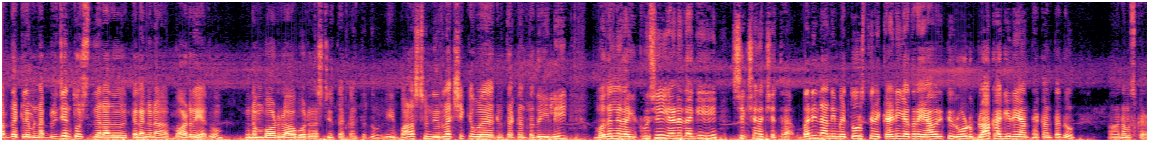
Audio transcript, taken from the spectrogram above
ಅರ್ಧ ಕಿಲೋಮೀಟರ್ ನಾ ಬ್ರಿಡ್ಜ್ ಅಂತ ತೋರಿಸಿದ್ನಲ್ಲ, ಅದು ತೆಲಂಗಾಣ ಬಾರ್ಡ್ರಿ ಅದು. ನಮ್ಮ ಬಾರ್ಡ್ರು ಆ ಬಾರ್ಡ್ರ್ ಅಷ್ಟು ಇರ್ತಕ್ಕಂಥದ್ದು. ಈ ಭಾಳಷ್ಟು ನಿರ್ಲಕ್ಷ್ಯಕ್ಕೆ ಒಳಗಿರ್ತಕ್ಕಂಥದ್ದು ಇಲ್ಲಿ. ಮೊದಲನೇದಾಗಿ ಕೃಷಿ, ಎರಡನೇದಾಗಿ ಶಿಕ್ಷಣ ಕ್ಷೇತ್ರ. ಬನ್ನಿ ನಾನು ನಿಮಗೆ ತೋರಿಸ್ತೀನಿ ಕರ್ಣಿಗೆ ಯಾವ ರೀತಿ ರೋಡ್ ಬ್ಲಾಕ್ ಆಗಿದೆ ಅಂತಕ್ಕಂಥದ್ದು. ನಮಸ್ಕಾರ.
